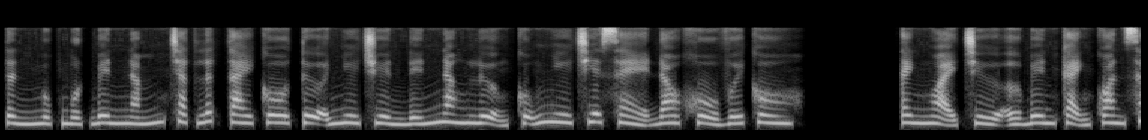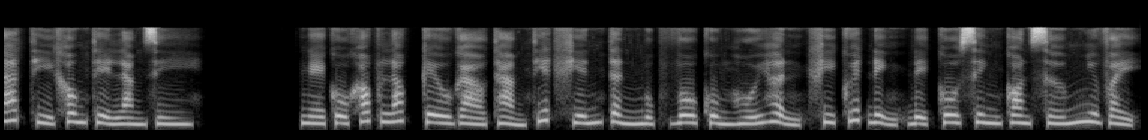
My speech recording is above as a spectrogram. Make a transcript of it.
Tần mục một bên nắm chặt lất tay cô tựa như truyền đến năng lượng cũng như chia sẻ đau khổ với cô. Anh ngoại trừ ở bên cạnh quan sát thì không thể làm gì. Nghe cô khóc lóc kêu gào thảm thiết khiến tần mục vô cùng hối hận khi quyết định để cô sinh con sớm như vậy.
